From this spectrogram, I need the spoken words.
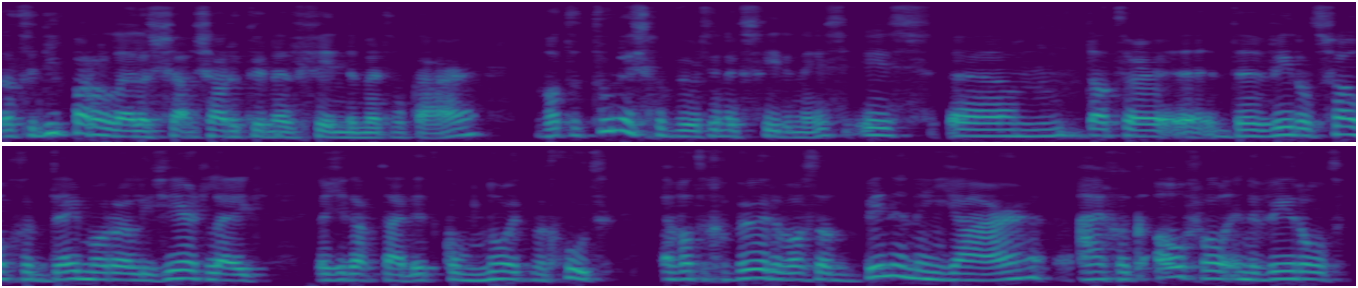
dat we die parallellen zouden kunnen vinden met elkaar. Wat er toen is gebeurd in de geschiedenis, is um, dat er eh, de wereld zo gedemoraliseerd leek dat je dacht, nou dit komt nooit meer goed. En wat er gebeurde was dat binnen een jaar eigenlijk overal in de wereld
